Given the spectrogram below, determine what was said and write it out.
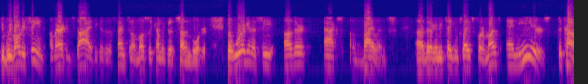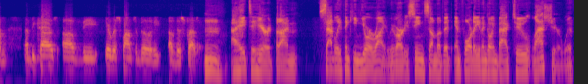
we've already seen Americans die because of the fentanyl mostly coming through the southern border. But we're going to see other acts of violence uh, that are going to be taking place for months and years to come uh, because of the irresponsibility of this president. Mm, I hate to hear it, but I'm sadly thinking you're right. We've already seen some of it in Florida, even going back to last year with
